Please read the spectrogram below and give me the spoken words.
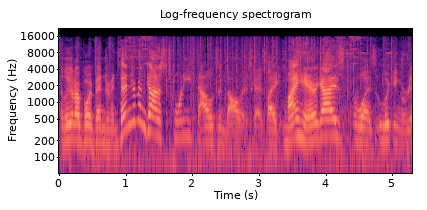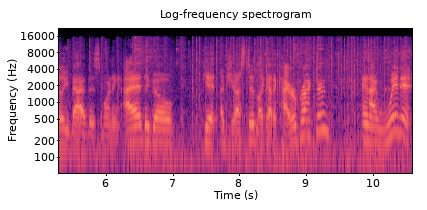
And look at our boy Benjamin. Benjamin got us $20,000, guys. Like, my hair, guys, was looking really bad this morning. I had to go get adjusted, like, at a chiropractor. And I went in.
